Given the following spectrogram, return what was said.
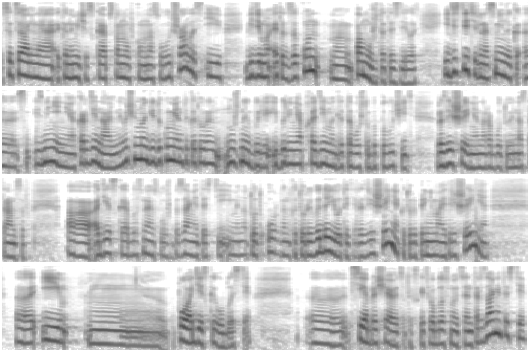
социальная экономическая обстановка у нас улучшалась, и, видимо, этот закон э, поможет это сделать. И действительно, смены, э, изменения кардинальные. Очень многие документы, которые нужны были и были необходимы для того, чтобы получить разрешение на работу иностранцев, а Одесская областная служба занятости именно тот орган, который выдает эти разрешения, который принимает решения э, и по Одесской области. Все обращаются, так сказать, в областной центр занятости.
